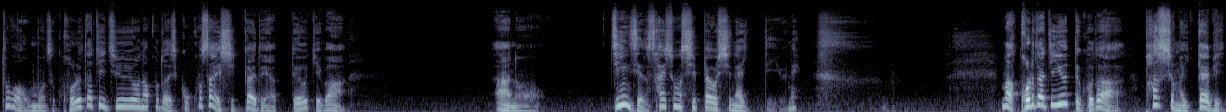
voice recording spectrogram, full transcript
とは思うんですこれだけ重要なことだしここさえしっかりとやっておけばあの人生の最初の失敗をしないっていうね。まあこれだけ言うってことはパッションが一回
